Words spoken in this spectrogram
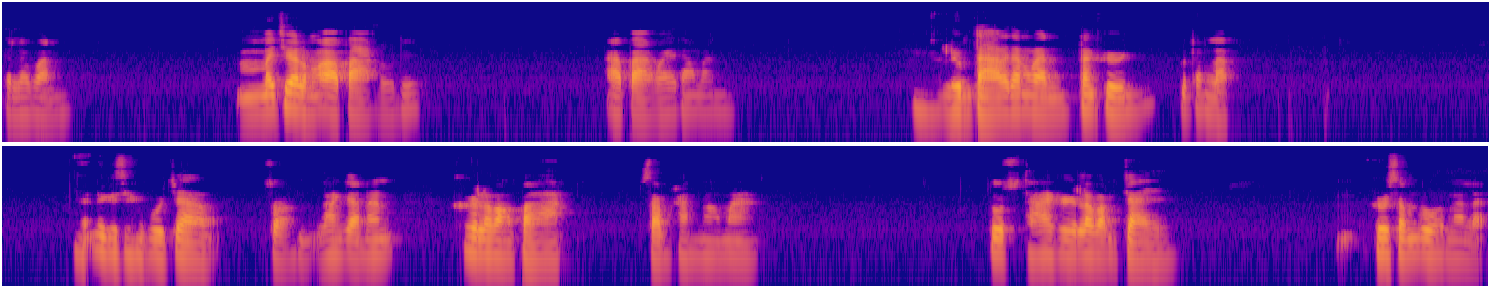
แต่ละวัน ไม่เชื่อลองอาปากดูดิอาปากไว้ทั้งวัน ลืมตาไว้ทั้งวัน ทั้งคืนไม่ต้องหลับนี่คือสิ่งที่พระเจ้าสอนหลังจากนั้น คือระวังปากสำคัญมาก ตัวสุดท้ายคือระวังใจ คือสำรวมนั่นแหละ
